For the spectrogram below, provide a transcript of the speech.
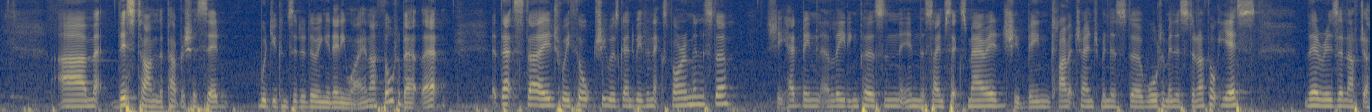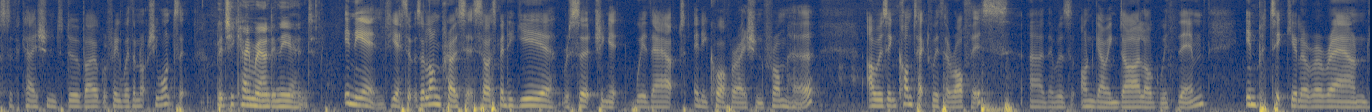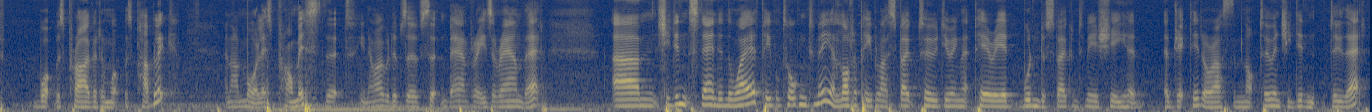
Um, this time the publisher said, Would you consider doing it anyway? And I thought about that. At that stage, we thought she was going to be the next foreign minister. She had been a leading person in the same sex marriage, she'd been climate change minister, water minister, and I thought, yes, there is enough justification to do a biography whether or not she wants it. But she came round in the end. In the end, yes, it was a long process. So I spent a year researching it without any cooperation from her. I was in contact with her office. Uh, there was ongoing dialogue with them, in particular around what was private and what was public and I more or less promised that you know I would observe certain boundaries around that. Um, she didn't stand in the way of people talking to me. A lot of people I spoke to during that period wouldn't have spoken to me if she had objected or asked them not to, and she didn't do that.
